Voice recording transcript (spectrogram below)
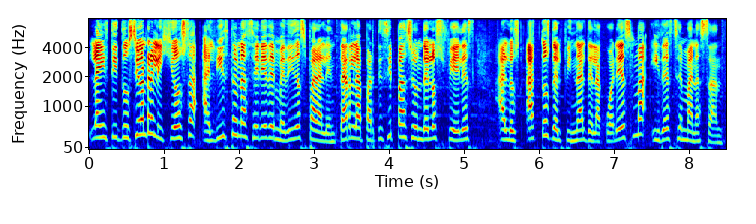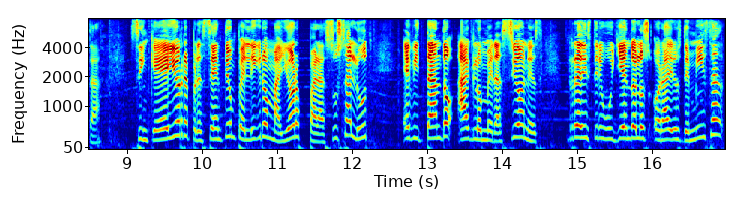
la institución religiosa alista una serie de medidas para alentar la participación de los fieles a los actos del final de la cuaresma y de Semana Santa sin que ello represente un peligro mayor para su salud, evitando aglomeraciones, redistribuyendo los horarios de misa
